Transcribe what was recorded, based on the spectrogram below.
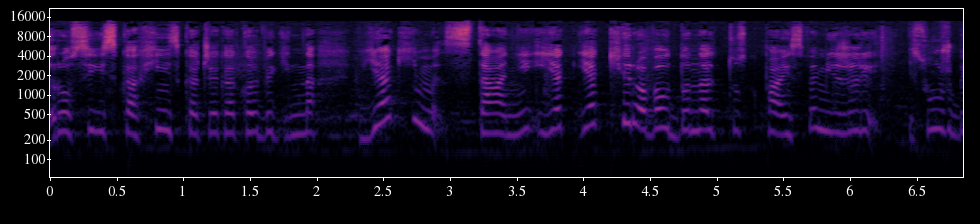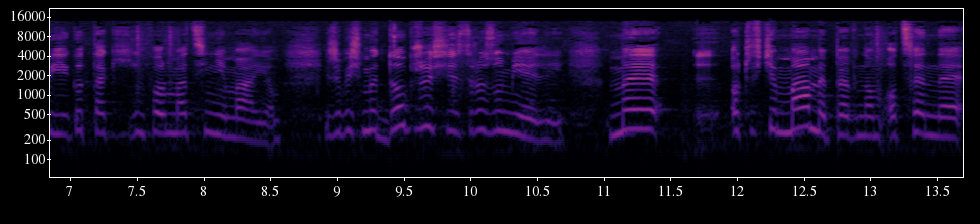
rosyjska, chińska czy jakakolwiek inna, w jakim stanie i jak, jak kierował Donald Tusk państwem, jeżeli służby jego takich informacji nie mają? I żebyśmy dobrze się zrozumieli, my oczywiście mamy pewną ocenę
